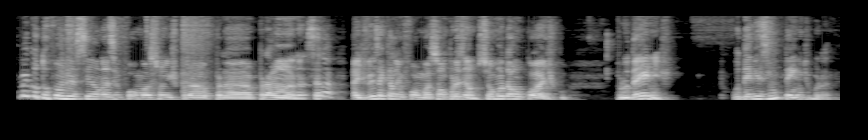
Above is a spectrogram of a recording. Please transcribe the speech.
Como é que eu estou fornecendo as informações para a Ana? Será? Às vezes aquela informação, por exemplo, se eu mandar um código para o Denis, o Denis entende, brother.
